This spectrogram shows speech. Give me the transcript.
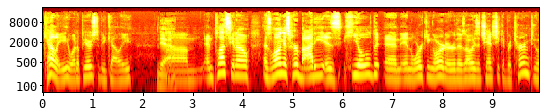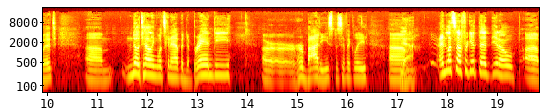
Kelly, what appears to be Kelly. Yeah. Um, and plus, you know, as long as her body is healed and in working order, there's always a chance she could return to it. Um, no telling what's going to happen to Brandy or, or her body specifically. Um, yeah. And let's not forget that, you know, uh,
